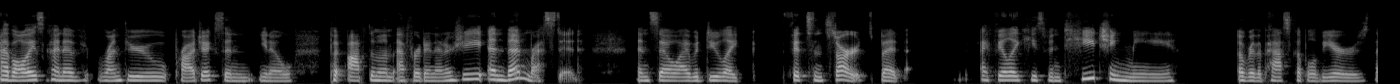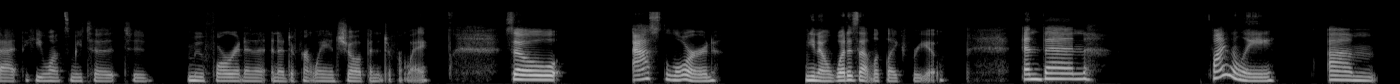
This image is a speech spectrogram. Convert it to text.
I've always kind of run through projects and you know put optimum effort and energy and then rested. And so I would do like fits and starts, but I feel like he's been teaching me over the past couple of years that he wants me to to move forward in a, in a different way and show up in a different way. So ask the Lord, you know, what does that look like for you? And then finally, um,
